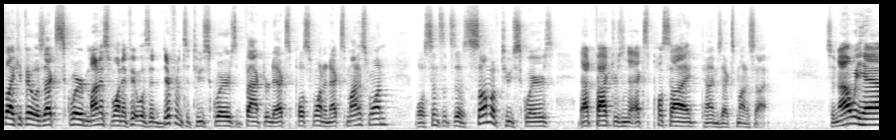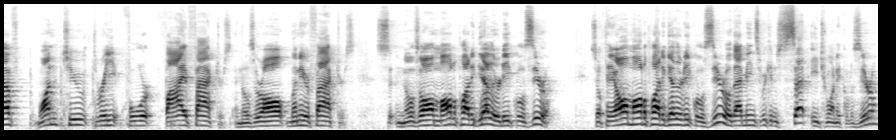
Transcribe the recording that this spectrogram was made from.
like if it was x squared minus 1, if it was a difference of two squares, it factored into x plus 1 and x minus 1. Well, since it's a sum of two squares, that factors into x plus i times x minus i. So now we have one, two, three, four, five factors, and those are all linear factors. So, and those all multiply together, it equals zero. So if they all multiply together, it equals zero. That means we can set each one equal to zero.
